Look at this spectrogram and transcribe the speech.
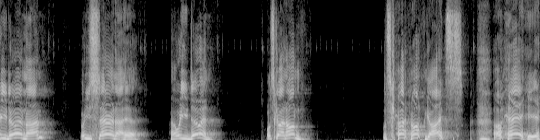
are you doing, man? What are you staring at here? What are you doing? What's going on? What's going on, guys? Oh, hey!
